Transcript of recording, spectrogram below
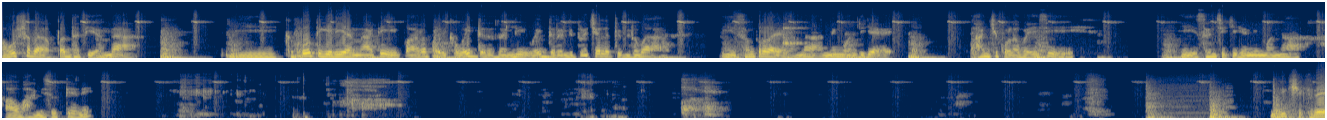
ಔಷಧ ಪದ್ಧತಿಯನ್ನ ಈ ಕಪೋತಗಿರಿಯ ನಾಟಿ ಪಾರಂಪರಿಕ ವೈದ್ಯರಲ್ಲಿ ವೈದ್ಯರಲ್ಲಿ ಪ್ರಚಲಿತವಿರುವ ಈ ಸಂಪ್ರದಾಯವನ್ನ ನಿಮ್ಮೊಂದಿಗೆ ಹಂಚಿಕೊಳ್ಳ ಬಯಸಿ ಈ ಸಂಚಿಕೆಗೆ ನಿಮ್ಮನ್ನ ಆಹ್ವಾನಿಸುತ್ತೇನೆ. ವೀಕ್ಷಕರೇ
